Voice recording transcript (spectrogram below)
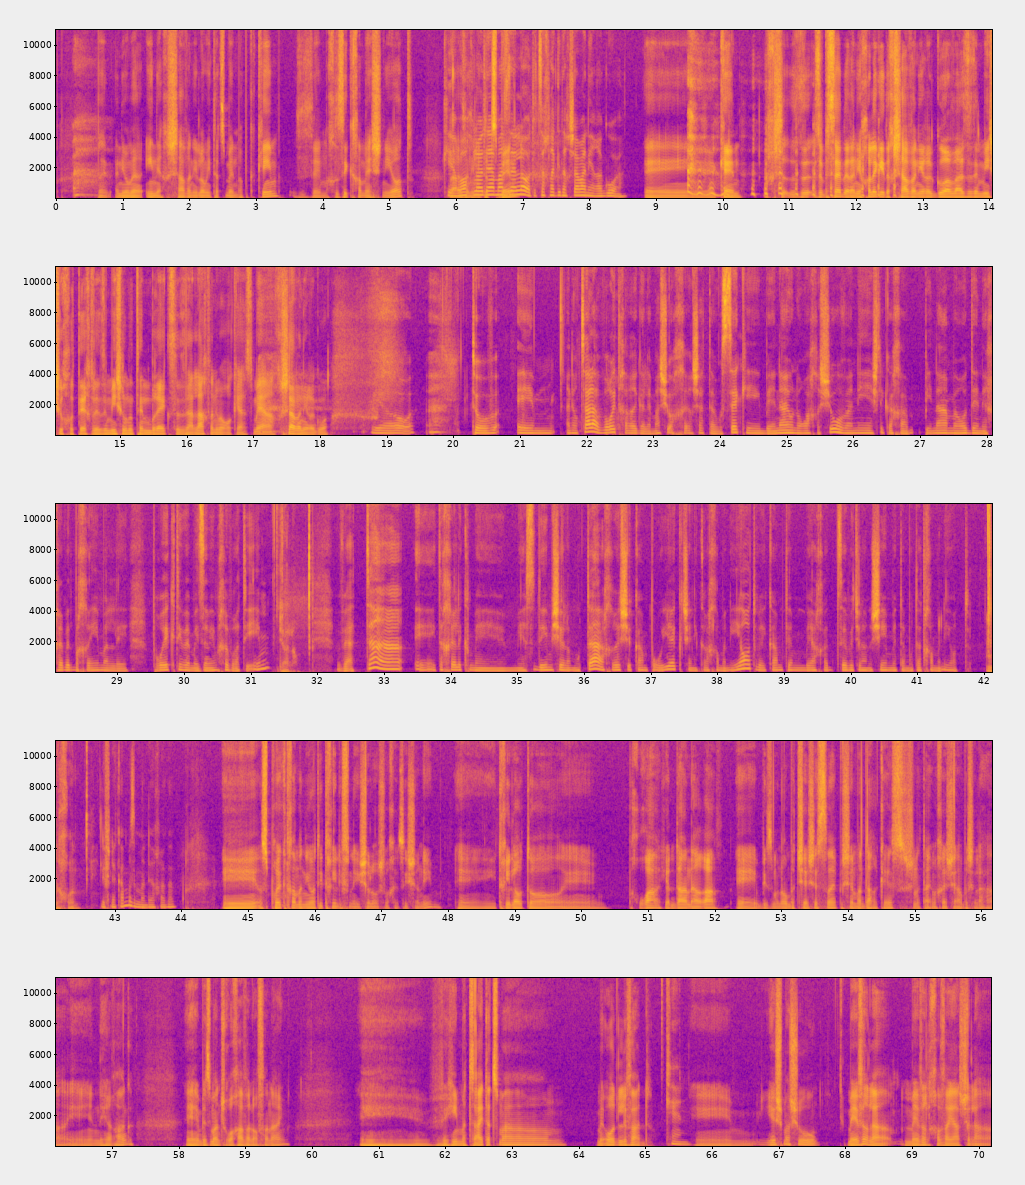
אני אומר, הנה, עכשיו אני לא מתעצבן בפקקים, זה מחזיק חמש שניות, כי המוח לא יודע מה זה לא, אתה צריך להגיד, עכשיו אני רגוע. אה, כן, זה בסדר, אני יכול להגיד עכשיו אני רגוע, ואז איזה מישהו חותך ואיזה מישהו נותן ברקס, וזה הלך, ואני אומר, אוקיי, אז מאה, עכשיו אני רגוע. יואו. טוב, אמ, אני רוצה לעבור איתך רגע למשהו אחר שאתה עושה, כי בעיניי הוא נורא חשוב, ואני, יש לי ככה פינה מאוד נרחבת בחיים על אה, פרויקטים ומיזמים חברתיים. יאללה. ואתה אה, היית חלק ממייסדים של עמותה, אחרי שקם פרויקט שנקרא חמניות, והקמתם ביחד צוות של אנשים את עמותת חמניות. נכון. לפני כמה זמן, דרך אגב? אה, אז פרויקט חמניות התחיל לפני שלוש וחצי שנים. אה, התחילה אותו בחורה, ילדה, נערה, בזמנו בת 16, בשם הדר קס, שנתיים אחרי שאבא שלה נהרג, בזמן שהוא רכב על האופניים. אה, והיא מצאה את עצמה מאוד לבד. כן. אה, יש משהו, מעבר, ל, מעבר לחוויה של, ה,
